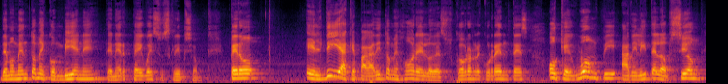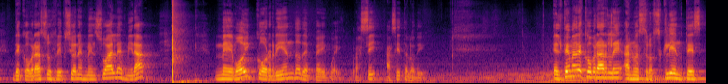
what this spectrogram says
de momento me conviene tener Payway Subscription. Pero el día que Pagadito mejore lo de sus cobros recurrentes o que Wompi habilite la opción de cobrar suscripciones mensuales, mira, me voy corriendo de Payway. Así, así te lo digo. El tema de cobrarle a nuestros clientes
